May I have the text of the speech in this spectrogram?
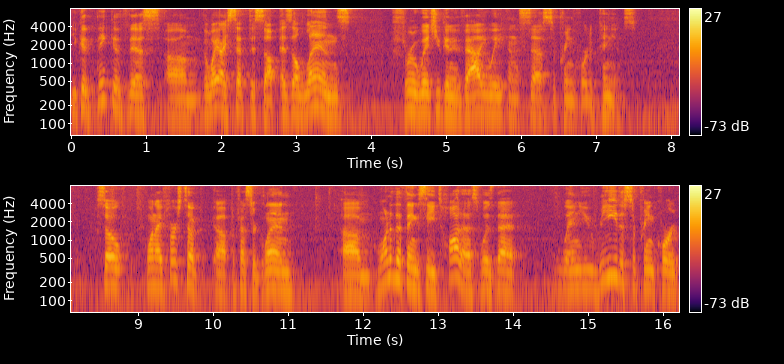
you could think of this, um, the way I set this up, as a lens through which you can evaluate and assess Supreme Court opinions. So when I first took uh, Professor Glenn, um, one of the things he taught us was that when you read a Supreme Court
